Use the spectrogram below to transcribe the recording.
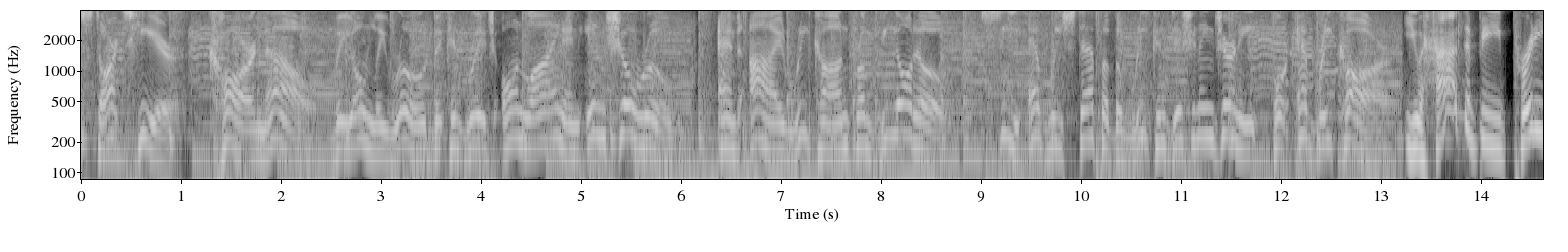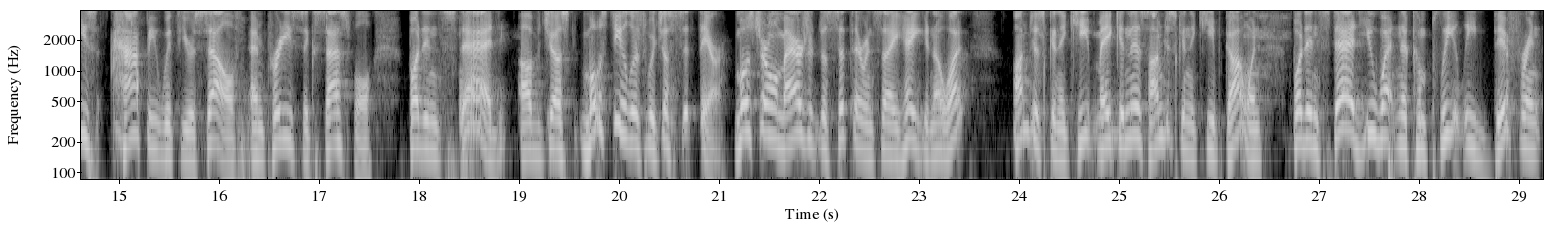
starts here. CarNow, the only road that can bridge online and in showroom. And iRecon from vAuto. See every step of the reconditioning journey for every car. You had to be pretty happy with yourself and pretty successful. But instead of just most dealers would just sit there. Most general managers would just sit there and say, hey, you know what? I'm just going to keep making this. I'm just going to keep going. But instead, you went in a completely different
